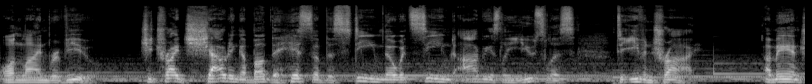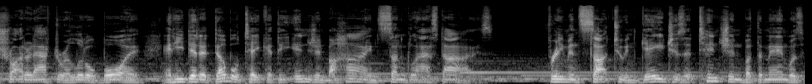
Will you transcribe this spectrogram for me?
online review. She tried shouting above the hiss of the steam, though it seemed obviously useless to even try. A man trotted after a little boy, and he did a double take at the engine behind sunglassed eyes. Freeman sought to engage his attention, but the man was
